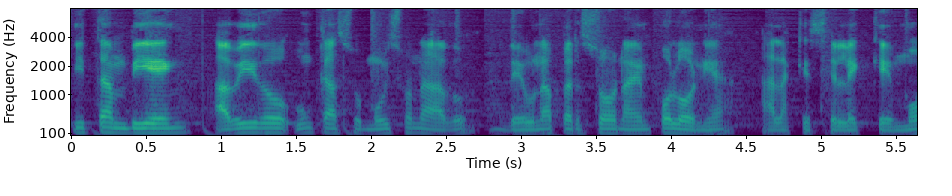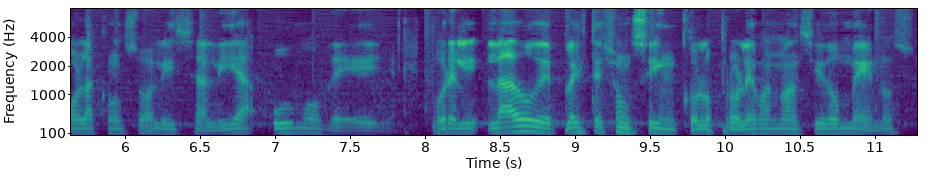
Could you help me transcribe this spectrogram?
y también ha habido un caso muy sonado de una persona en Polonia a la que se le quemó la consola y salía humo de ella. Por el lado de PlayStation 5, los problemas no han sido menos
